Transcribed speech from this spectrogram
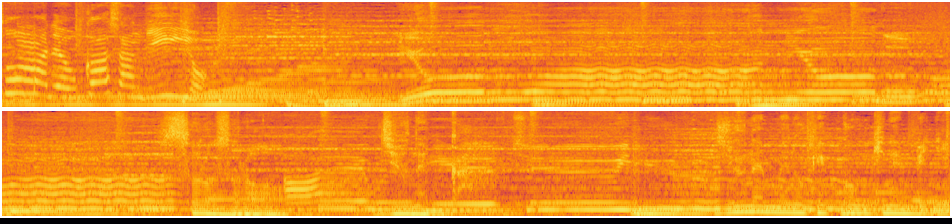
とうまでお母さんでいいよ。そろそろ10年か。10年目の結婚記念日に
